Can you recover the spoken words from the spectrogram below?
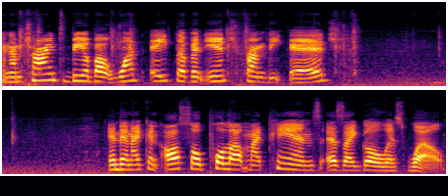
And I'm trying to be about 1 8th of an inch from the edge. And then I can also pull out my pins as I go as well.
